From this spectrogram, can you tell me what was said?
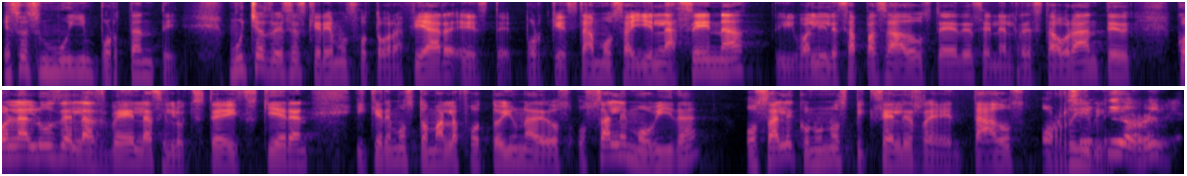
Eso es muy importante. Muchas veces queremos fotografiar este, porque estamos ahí en la cena, igual y les ha pasado a ustedes, en el restaurante, con la luz de las velas y lo que ustedes quieran, y queremos tomar la foto y una de dos, o sale movida o sale con unos píxeles reventados horribles. Sí, horrible.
